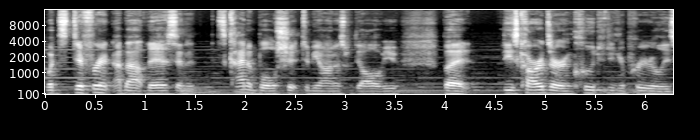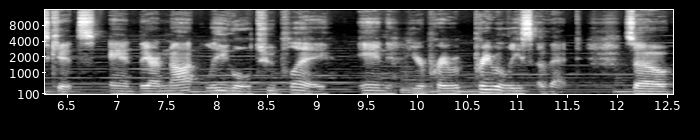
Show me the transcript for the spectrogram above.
what's different about this, and it's kind of bullshit to be honest with all of you, but these cards are included in your pre release kits and they are not legal to play in your pre release event. So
